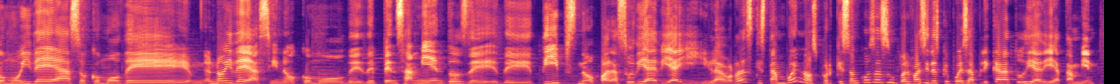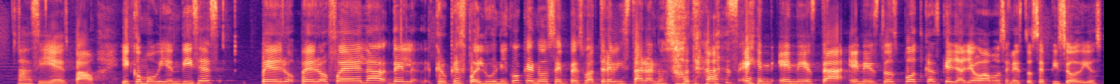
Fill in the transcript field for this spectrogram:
como ideas o como de, no ideas, sino como de, de pensamientos, de, de, tips, ¿no? Para su día a día y, y la verdad es que están buenos porque son cosas súper fáciles que puedes aplicar a tu día a día también. Así es, Pau. Y como bien dices, Pedro, Pedro fue la, de, creo que fue el único que nos empezó a entrevistar a nosotras en, en, esta, en estos podcasts que ya llevamos en estos episodios.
